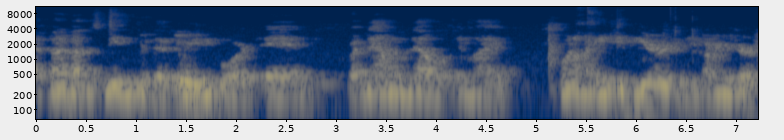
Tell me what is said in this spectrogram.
I found about this meeting for the community board and right now I'm now in my, going on my eighteenth year in the Army Reserve.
